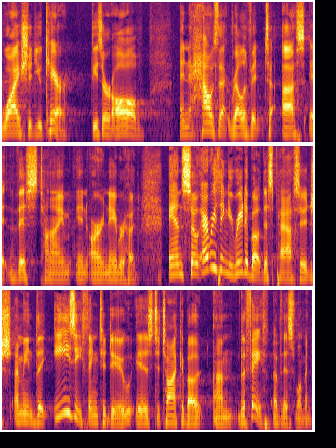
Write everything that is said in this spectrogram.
why should you care? These are all and how is that relevant to us at this time in our neighborhood? And so, everything you read about this passage, I mean, the easy thing to do is to talk about um, the faith of this woman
